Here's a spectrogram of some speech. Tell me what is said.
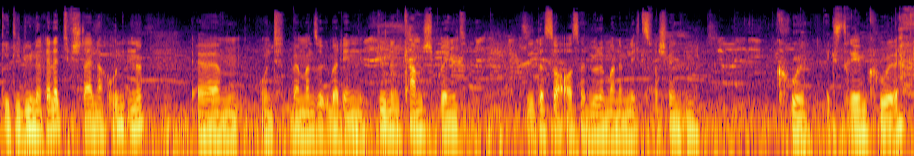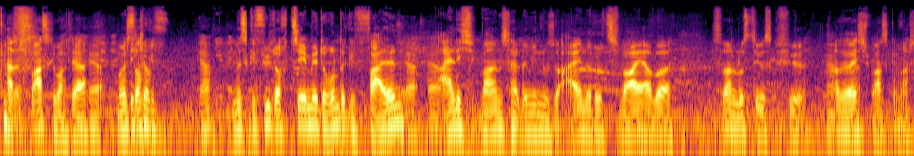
geht die Düne relativ steil nach unten. Ne? Ähm, und wenn man so über den Dünenkamm springt, sieht das so aus, als würde man im Nichts verschwinden. Cool, extrem cool. Hat Spaß gemacht, ja. Ja. Man ist glaub- gef- ja, man ist gefühlt auch 10 Meter runtergefallen. Ja. Eigentlich waren es halt irgendwie nur so ein oder zwei, aber es war ein lustiges Gefühl. Also ja. echt Spaß gemacht.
